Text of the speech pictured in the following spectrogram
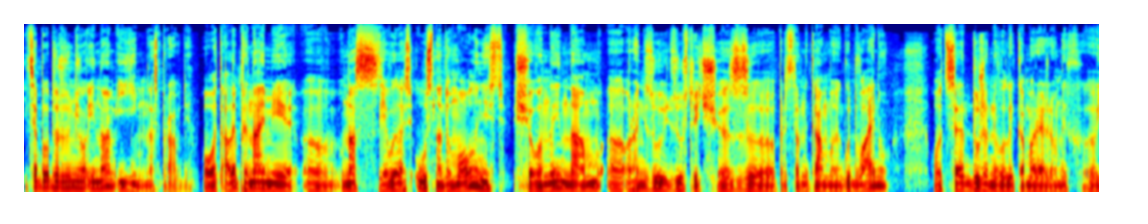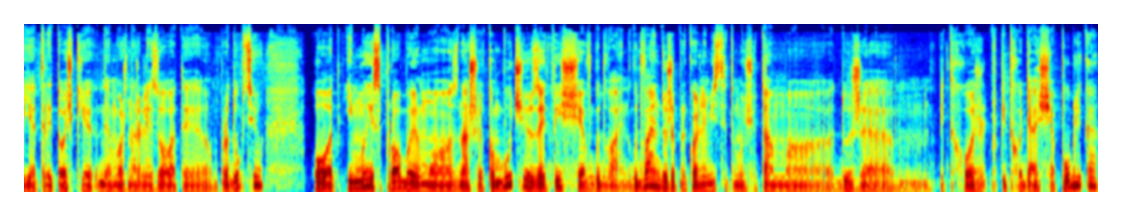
І це було б зрозуміло і нам, і їм насправді. От, але принаймні е, у нас з'явилась усна домовленість, що вони нам е, організують зустріч з представниками Goodwine у. Це дуже невелика мережа. У них е, є три точки, де можна реалізовувати продукцію. От, І ми спробуємо з нашою комбучею зайти ще в Goodwine. Goodwine дуже прикольне місце, тому що там дуже підходяща публіка.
